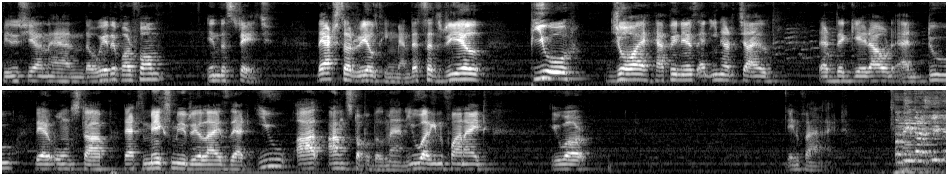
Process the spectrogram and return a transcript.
musician and the way they perform in the stage. That's the real thing, man. That's a real pure joy, happiness, and inner child that they get out and do their own stuff that makes me realize that you are unstoppable man you are infinite you are infinite 飛び出して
